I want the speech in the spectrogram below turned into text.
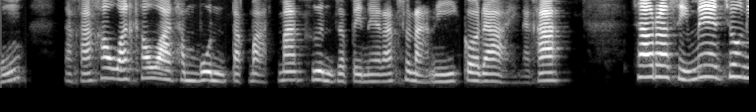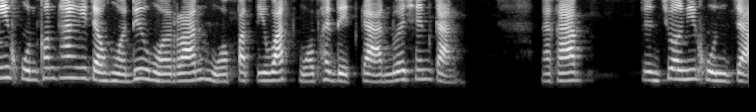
งฆ์ นะคะ เข้าวัดเข้าวาทำบุญตักบาตรมากขึ้น จะเป็นในลักษณะนี้ก็ได้นะคะ ชาวราศีเมษช่วงนี้คุณค่อนข้างที่จะหัวดื้อหัวรั้น หัวปฏิวัติ หัวเผด็จการด้วยเช่นกันนะคะเป็นช่วงที่คุณจะ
